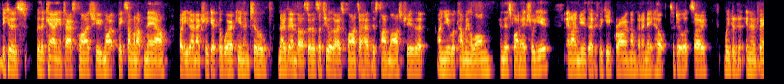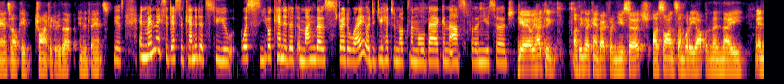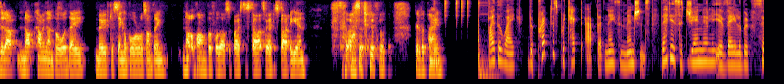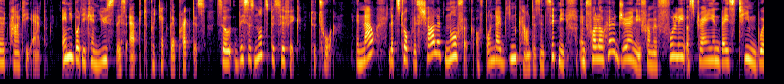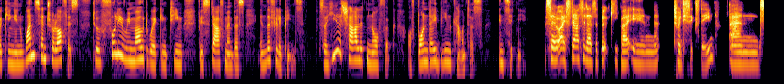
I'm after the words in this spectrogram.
because with accounting and tax clients, you might pick someone up now, but you don't actually get the work in until November. So there's a few of those clients I had this time last year that I knew were coming along in this financial year. And I knew that if we keep growing, I'm going to need help to do it. So we did it in advance and I'll keep trying to do that in advance. Yes. And when they suggested candidates to you, was your candidate among those straight away or did you had to knock them all back and ask for a new search? Yeah, we had to I think I came back for a new search. I signed somebody up and then they ended up not coming on board. They moved to Singapore or something not long before they were supposed to start, so we had to start again. So that was a bit of a bit of a pain. Mm. By the way, the Practice Protect app that Nathan mentions, that is a generally available third-party app. Anybody can use this app to protect their practice, so this is not specific to TOA. And now let's talk with Charlotte Norfolk of Bondi Bean Counters in Sydney and follow her journey from a fully Australian based team working in one central office to a fully remote working team with staff members in the Philippines. So here's Charlotte Norfolk of Bondi Bean Counters in Sydney. So I started as a bookkeeper in 2016 and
